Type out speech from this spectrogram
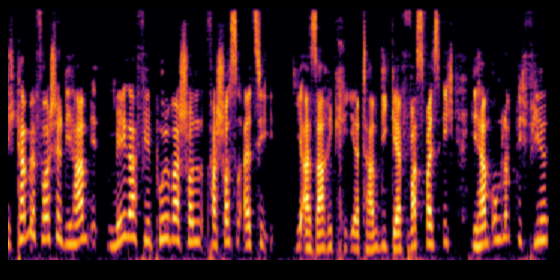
ich kann mir vorstellen, die haben mega viel Pulver schon verschossen, als sie die Asari kreiert haben, die Gef, was weiß ich, die haben unglaublich viel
